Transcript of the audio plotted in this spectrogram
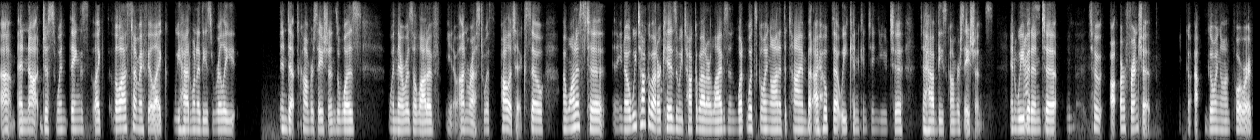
um, and not just when things like the last time I feel like we had one of these really in-depth conversations was when there was a lot of you know unrest with politics. So I want us to, you know, we talk about our kids and we talk about our lives and what what's going on at the time, but I hope that we can continue to to have these conversations and weave it into to our friendship Uh, going on forward.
